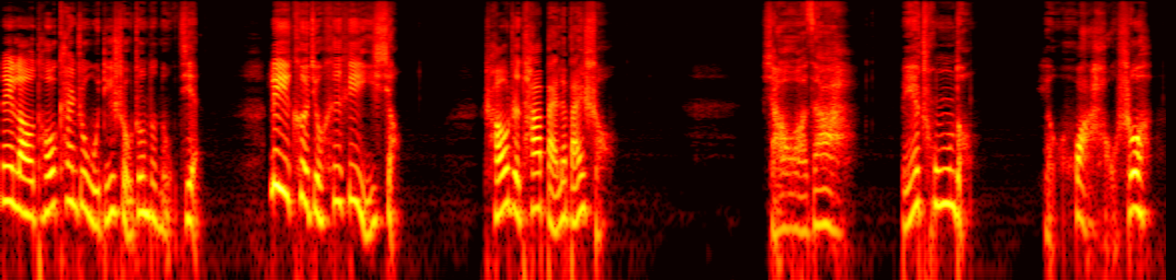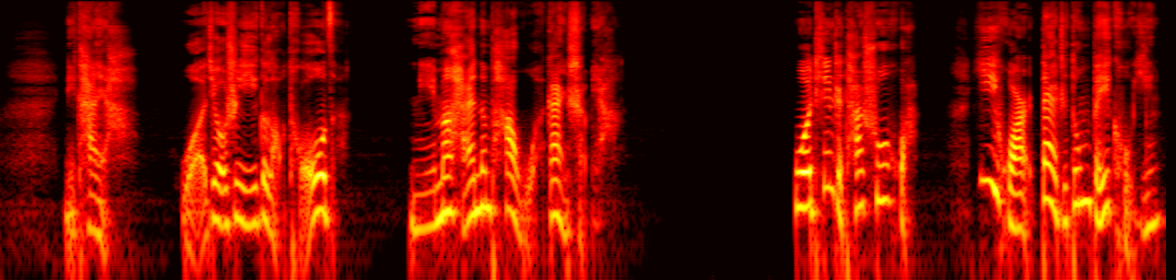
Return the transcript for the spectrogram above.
那老头看着武迪手中的弩箭，立刻就嘿嘿一笑，朝着他摆了摆手。小伙子，别冲动，有话好说。你看呀，我就是一个老头子，你们还能怕我干什么呀？我听着他说话，一会儿带着东北口音，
